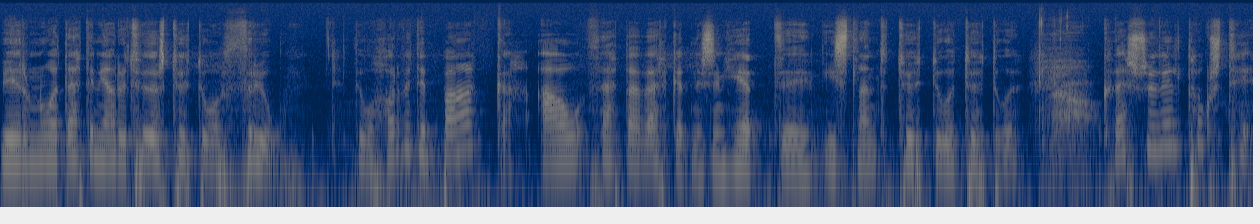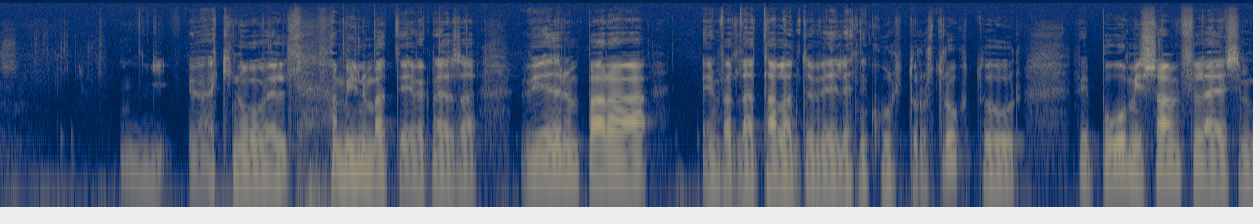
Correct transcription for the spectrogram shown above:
Við erum nú að dettin í árið 2023. Þú horfið tilbaka á þetta verkefni sem hétt eh, Ísland 2020. Hversu vel tókst til? Ekki nógu vel, að mínum að þetta er vegna þess að við erum bara einfallega talandum viðletni kúltúr og struktúr. Við búum í samfélagi sem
